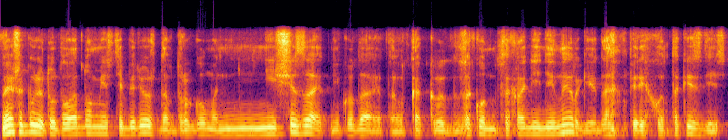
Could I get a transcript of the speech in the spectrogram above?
Но я же говорю, тут в одном месте берешь, да в другом не исчезает никуда. Это вот как закон сохранения энергии, да, переход, так и здесь.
